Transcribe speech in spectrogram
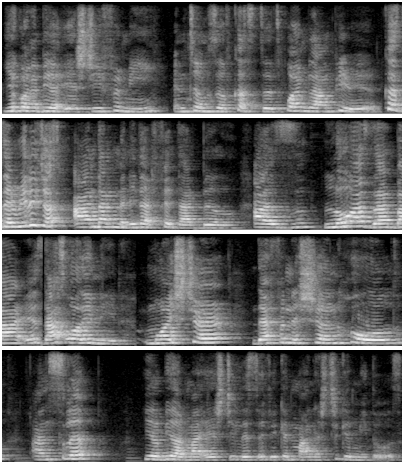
you're going to be a HG for me in terms of custards, point blank period. Because there really just aren't that many that fit that bill. As low as that bar is, that's all you need. Moisture, definition, hold, and slip. You'll be on my HG list if you can manage to give me those.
